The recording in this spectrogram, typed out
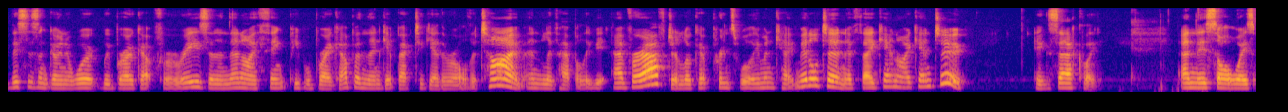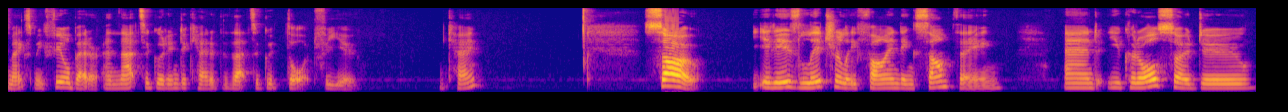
this isn't going to work. We broke up for a reason. And then I think people break up and then get back together all the time and live happily ever after. Look at Prince William and Kate Middleton. If they can, I can too. Exactly. And this always makes me feel better. And that's a good indicator that that's a good thought for you. Okay. So it is literally finding something. And you could also do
